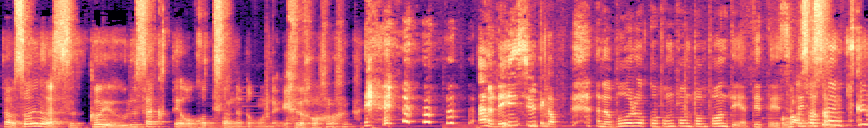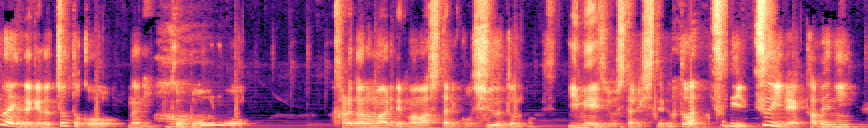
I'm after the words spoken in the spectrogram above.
多分そういうのがすっごいうるさくて怒ってたんだと思うんだけど。あ、練習ってか、あの、ボールをこうポンポンポンポンってやってて。さすがにつかないんだけど、ちょっとこう、何？はあこう、ボールを体の周りで回したり、こう、シュートのイメージをしたりしてると、つい、ついね、壁に、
